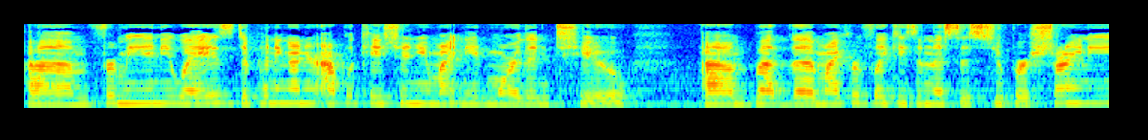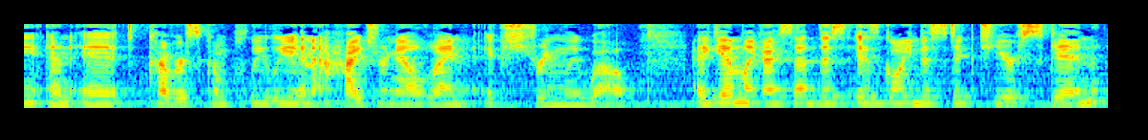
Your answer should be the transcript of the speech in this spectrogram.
Um, for me anyways, depending on your application, you might need more than two. Um, but the micro flakies in this is super shiny and it covers completely and it hides your nail line extremely well. Again, like I said, this is going to stick to your skin,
